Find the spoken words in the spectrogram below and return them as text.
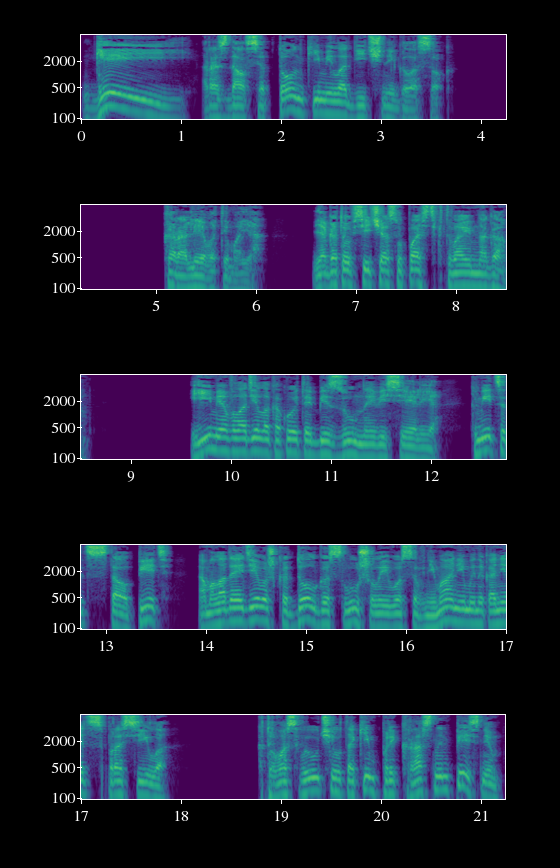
«Гей!» – раздался тонкий мелодичный голосок. «Королева ты моя! Я готов сейчас упасть к твоим ногам!» Имя владело какое-то безумное веселье. Кмицец стал петь, а молодая девушка долго слушала его со вниманием и, наконец, спросила, Кто вас выучил таким прекрасным песням?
